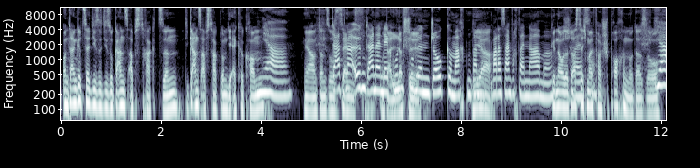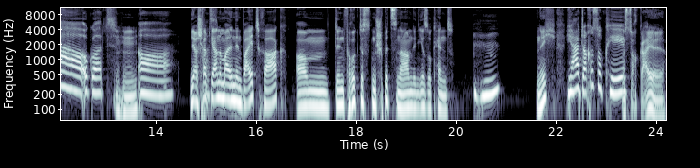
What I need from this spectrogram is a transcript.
Und dann gibt's ja diese, die so ganz abstrakt sind, die ganz abstrakt um die Ecke kommen. Ja, Ja. und dann so Da hat Senf mal irgendeiner in der Grundschule Löffel. einen Joke gemacht und dann Ja. war das einfach dein Name. Genau, oder du hast dich Scheiße. mal versprochen oder so. Ja, oh Gott. Mhm. Oh. Ja, schreibt gerne mal in den Beitrag ähm, den verrücktesten Spitznamen, den ihr so kennt. Mhm. Nicht? Ja, doch, ist okay. Ist doch geil.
